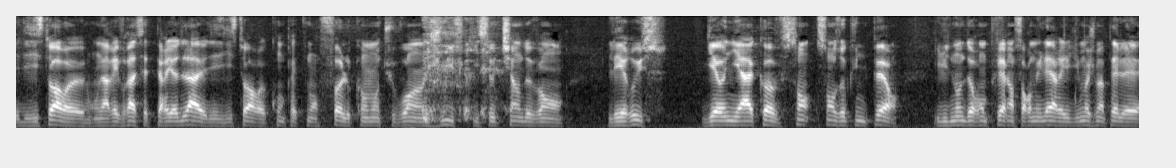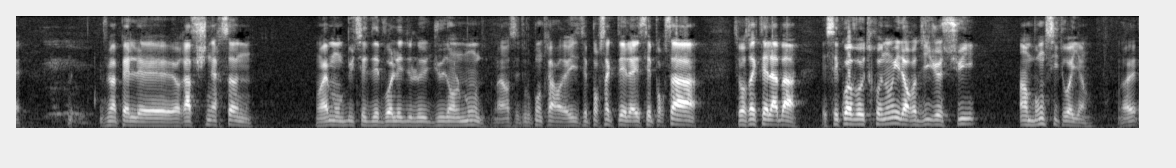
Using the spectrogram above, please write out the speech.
A des histoires, euh, on arrivera à cette période-là, des histoires complètement folles. Comment tu vois un juif qui se tient devant les Russes, Geon Yaakov, sans, sans aucune peur. Il lui demande de remplir un formulaire. Il lui dit Moi, je m'appelle, euh, je m'appelle. Ouais, mon but, c'est de dévoiler le Dieu dans le monde. Ben, c'est tout le contraire. C'est pour ça que tu es là. C'est pour ça, c'est pour ça que tu es là-bas. Et c'est quoi votre nom? Il leur dit Je suis un bon citoyen. Ouais.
